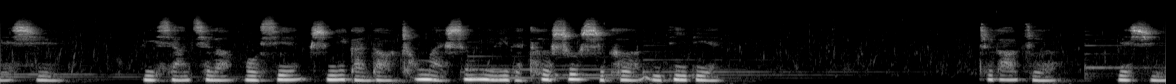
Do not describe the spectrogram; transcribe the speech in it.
也许你想起了某些使你感到充满生命力的特殊时刻与地点。至高者也许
